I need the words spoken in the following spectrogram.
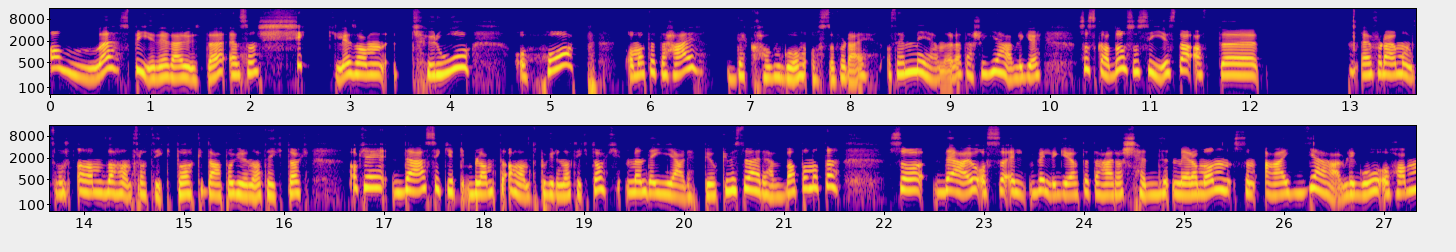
alle spirer der ute en sånn skikkelig sånn tro og håp om at dette her det kan gå også for deg. Altså, jeg mener det. Det er så jævlig gøy. Så skal det også sies da at uh, for det er jo mange som er sånn ah, det er han fra TikTok, det er på grunn av TikTok. Ok, det er sikkert blant annet på grunn av TikTok, men det hjelper jo ikke hvis du er ræva, på en måte. Så det er jo også veldig gøy at dette her har skjedd med Ramón, som er jævlig god og har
